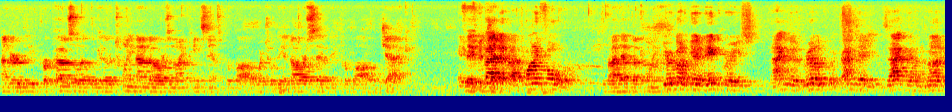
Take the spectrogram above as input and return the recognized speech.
Under the proposal, it would go to twenty-nine dollars and nineteen cents per bottle, which will be a dollar seventy per bottle of Jack. And if you divide that by twenty-four, Divide that by twenty. you're gonna get an increase, and I can do it really quick, I can tell you exactly on the money,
